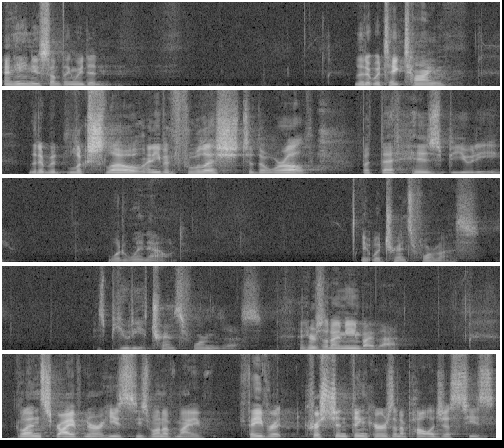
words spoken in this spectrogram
And he knew something we didn't that it would take time, that it would look slow and even foolish to the world, but that his beauty would win out. It would transform us. His beauty transforms us. And here's what I mean by that. Glen Scrivener, he's, he's one of my favorite Christian thinkers and apologists. He's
